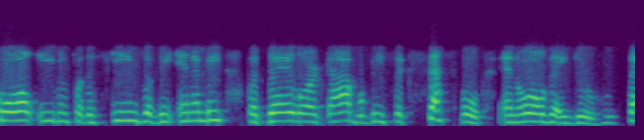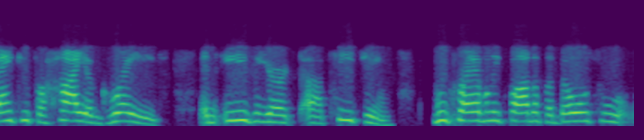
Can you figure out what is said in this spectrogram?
fall even for the schemes of the enemy, but they, Lord God, will be successful in all they do. We thank you for higher grades and easier uh, teaching. We pray, Heavenly Father, for those who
